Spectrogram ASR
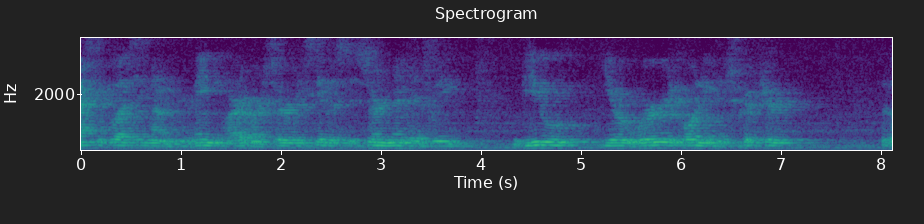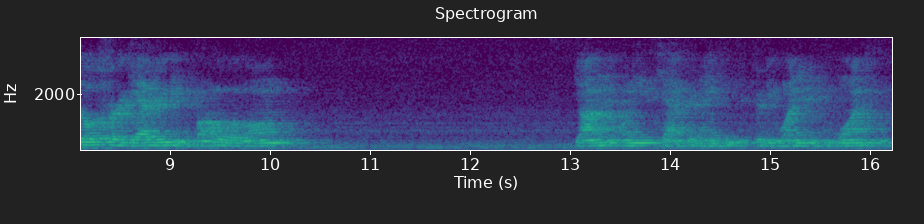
ask a blessing on the remaining part of our service. Give us discernment as we view your word according to Scripture. For those who are gathering and follow along, John the 20th chapter, 19 to 31. And if you want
